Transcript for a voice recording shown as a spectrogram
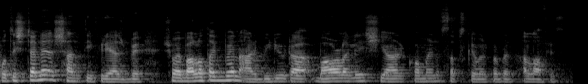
প্রতিষ্ঠানে শান্তি ফিরে আসবে। সবাই ভালো থাকবেন আর ভিডিওটা ভালো লাগলে শেয়ার কমেন্ট সাবস্ক্রাইব করবেন। আল্লাহ হাফিজ।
